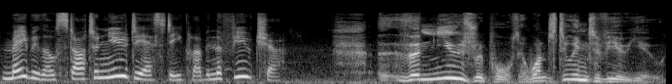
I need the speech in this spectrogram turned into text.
Maybe they'll start a new DSD club in the future. The news reporter wants to interview you.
